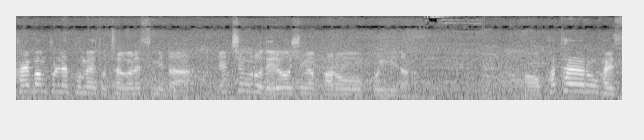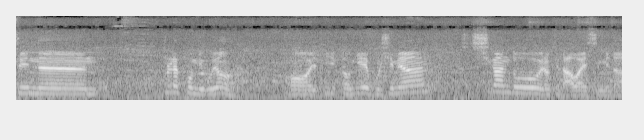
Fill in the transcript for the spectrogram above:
8번 플랫폼에 도착을 했습니다. 1층으로 내려오시면 바로 보입니다. 어, 파타야로 갈 수 있는 플랫폼이고요. 어, 이- 여기에 보시면 시간도 이렇게 나와 있습니다.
